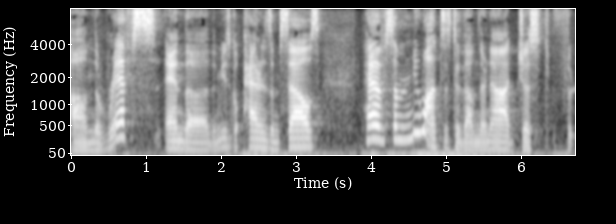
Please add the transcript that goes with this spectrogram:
Um, the riffs and the the musical patterns themselves have some nuances to them. They're not just th-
